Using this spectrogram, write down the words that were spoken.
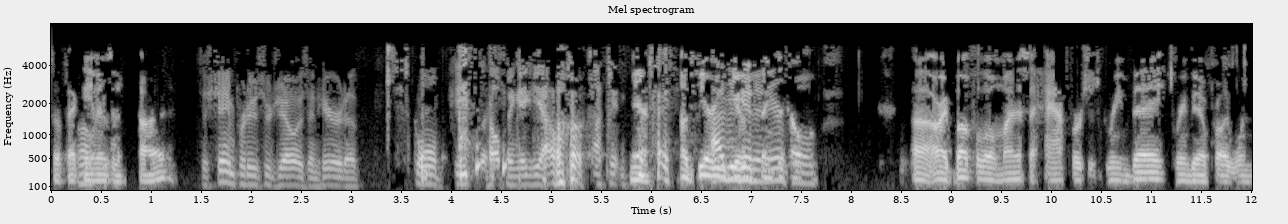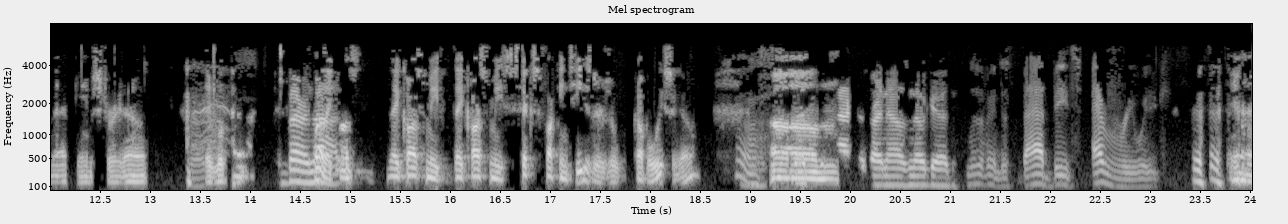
So if that game Oh. ends in a tie. It's a shame producer Joe isn't here to scold Pete for helping Iggy out. Yeah. How dare you I'd be give him getting things to help. Uh, all right, Buffalo minus a half versus Green Bay. Green Bay will probably win that game straight out. They look It better well, not. they cost they cost me they cost me six fucking teasers a couple weeks ago. Oh. Um, Packers right now is no good. I mean, just bad beats every week. yeah,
